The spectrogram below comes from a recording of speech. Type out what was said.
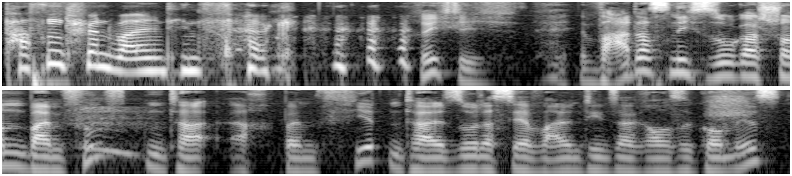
Passend für einen Valentinstag. Richtig. War das nicht sogar schon beim fünften Teil, ach, beim vierten Teil so, dass der Valentinstag rausgekommen ist?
